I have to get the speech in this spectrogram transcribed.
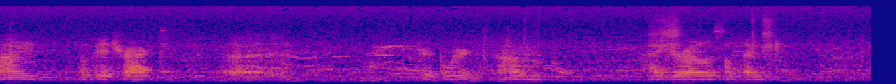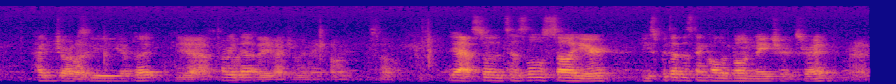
um, don't they attract, uh, forget the word, um, hydro something. Hydroxyapatite? Yeah, Tell me that. they eventually make bone, so, Yeah, so it's this little cell here. You spit out this thing called a bone matrix, right? right,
